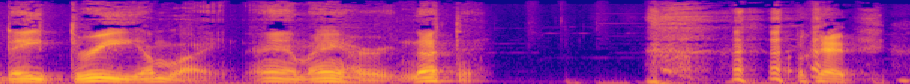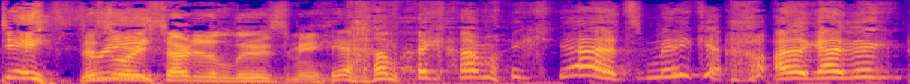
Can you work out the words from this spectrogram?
day three. I'm like, damn, I ain't heard nothing. Okay. Day three. This is where he started to lose me. Yeah, I'm like, I'm like, yeah, it's make it. I like, I think,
